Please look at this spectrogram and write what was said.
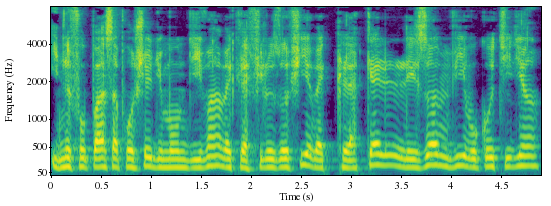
Il ne faut pas s'approcher du monde divin avec la philosophie avec laquelle les hommes vivent au quotidien,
